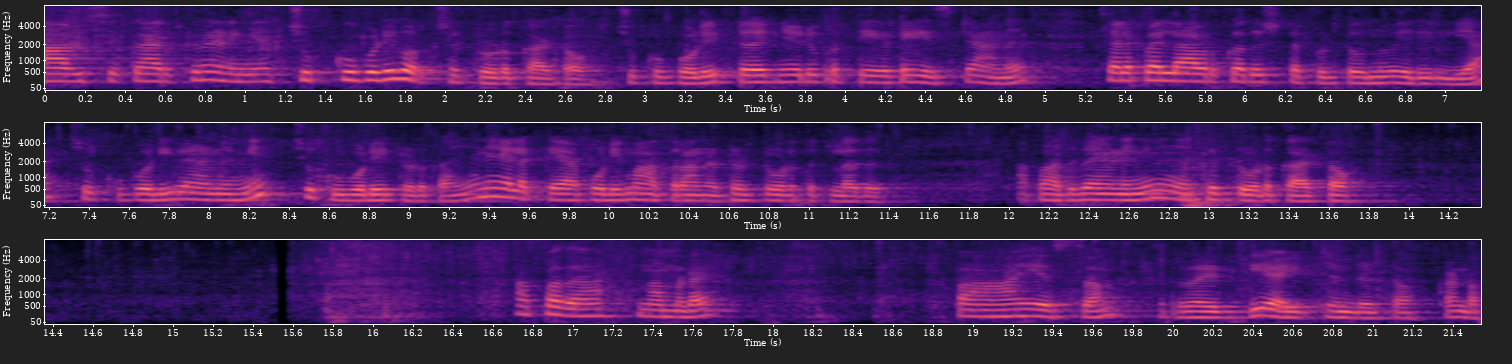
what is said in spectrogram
ആവശ്യക്കാർക്ക് വേണമെങ്കിൽ ചുക്കുപൊടി കുറച്ചിട്ട് കൊടുക്കാം കേട്ടോ. ചുക്കുപൊടി ഇട്ട് കഴിഞ്ഞാൽ ഒരു പ്രത്യേക ടേസ്റ്റാണ് ചിലപ്പോൾ എല്ലാവർക്കും അത് ഇഷ്ടപ്പെട്ടു എന്ന് വരില്ല. ചുക്കുപൊടി വേണമെങ്കിൽ ചുക്കുപൊടി ഇട്ട് കൊടുക്കാം. ഞാൻ ഏലക്കായ പൊടി മാത്രമാണ് കേട്ടോ ഇട്ട് കൊടുത്തിട്ടുള്ളത്. അപ്പോൾ അത് വേണമെങ്കിൽ നിങ്ങൾക്ക് ഇട്ട് കൊടുക്കാം കേട്ടോ. അപ്പോൾ അതാ നമ്മുടെ പായസം റെഡി ആയിട്ടുണ്ട് കേട്ടോ. കണ്ടോ?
